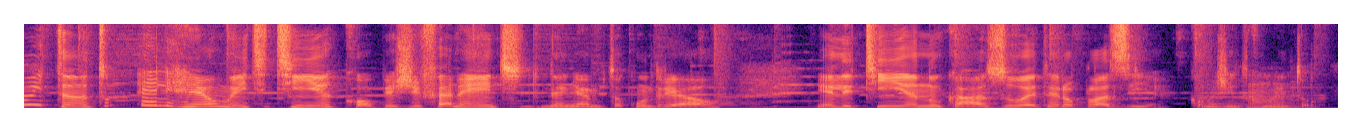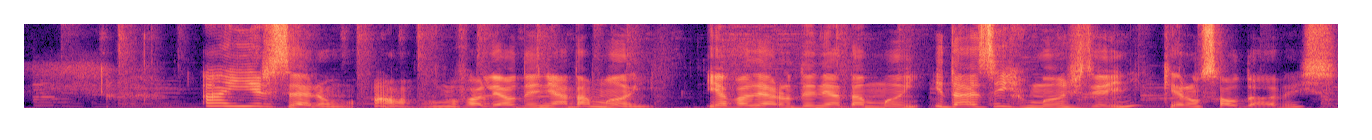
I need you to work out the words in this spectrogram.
No entanto, ele realmente tinha cópias diferentes do DNA mitocondrial. Ele tinha, no caso, heteroplasia, como a gente Uhum. comentou. Aí eles disseram: ah, vamos avaliar o DNA da mãe. E avaliaram o DNA da mãe e das irmãs dele, que eram saudáveis,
